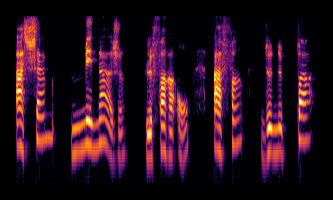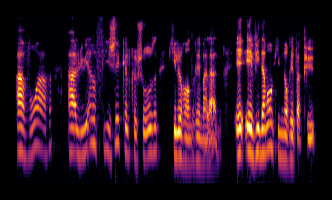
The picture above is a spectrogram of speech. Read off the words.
Hachem ménage le pharaon afin de ne avoir à lui infliger quelque chose qui le rendrait malade. Et évidemment qu'il n'aurait pas pu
